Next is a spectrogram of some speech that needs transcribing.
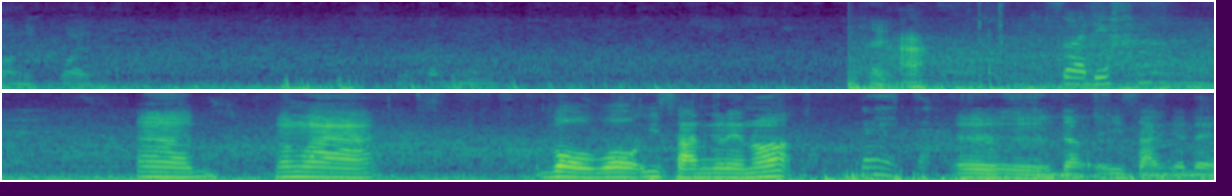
คนห นึ่งน้อยคนหนึ่งกล้วยอะสวัสดีค่ะ เอ่อน้องลาเวอวออีสานกันเลยเนาะ ได้จ้ะเออเออดักอีสานกันได้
